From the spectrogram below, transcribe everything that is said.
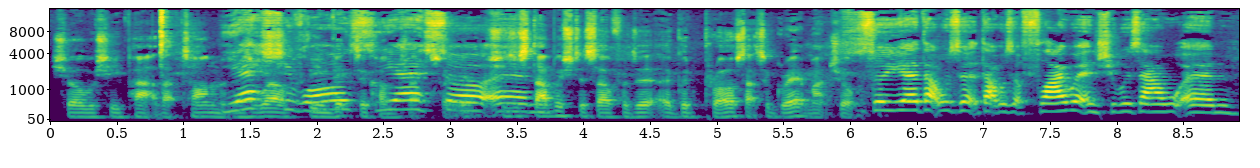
show? Was she part of that tournament Yes, as well she was. the Invicta Yeah, contract? so, yeah, she's um, established herself as a, a good pro. So that's a great matchup. So yeah, that was a, that was at flyweight, and she was out um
